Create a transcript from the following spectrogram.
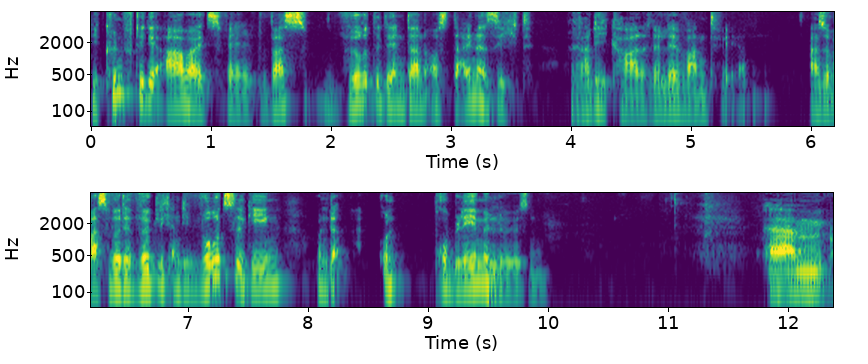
die künftige Arbeitswelt, was würde denn dann aus deiner Sicht radikal relevant werden? Also was würde wirklich an die Wurzel gehen und, und Probleme lösen? Ähm,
